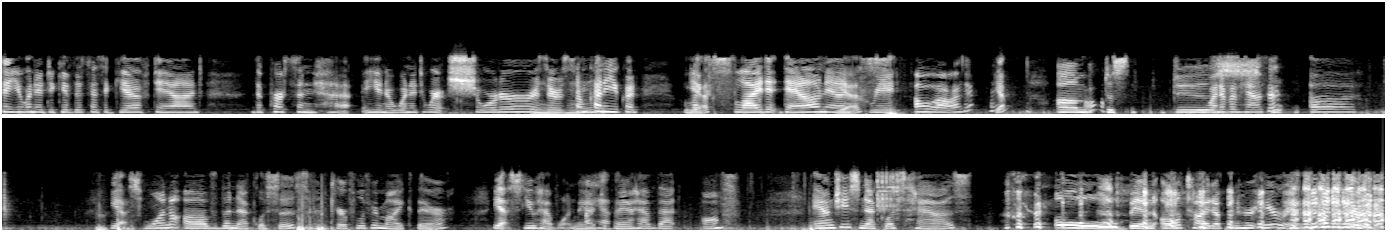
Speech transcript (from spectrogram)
say, you wanted to give this as a gift and the person, ha- you know, wanted to wear it shorter? Is there some Mhm. kind of you could like Yes. slide it down and Yes. create? Oh, are there? Yep. Um, Oh. does, does One of 'em has it? Uh, yes, one of the necklaces. And careful of your mic there. Yes, you have one. May I I, have may it. I have that off? Anje's necklace has. oh, been all tied up in her earring. There we go.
